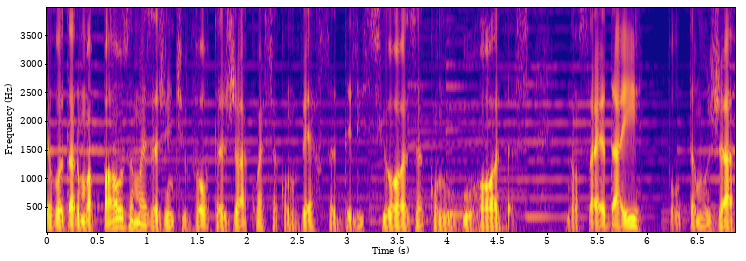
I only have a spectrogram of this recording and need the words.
Eu vou dar uma pausa, mas a gente volta já com essa conversa deliciosa com Hugo Rodas. Não saia daí, voltamos já.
